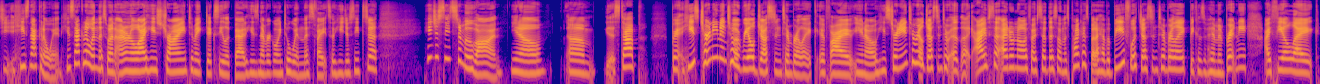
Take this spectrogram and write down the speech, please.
He's not to win. He's not to win this one. I don't know why he's trying to make Dixie look bad. He's never going to win this fight. So he just needs to he just needs to move on, you know. Um stop he's turning into a real Justin Timberlake. If I, you know, he's turning into real Justin Timberlake. Uh, I've said, I don't know if I've said this on this podcast, but I have a beef with Justin Timberlake because of him and Britney. I feel like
